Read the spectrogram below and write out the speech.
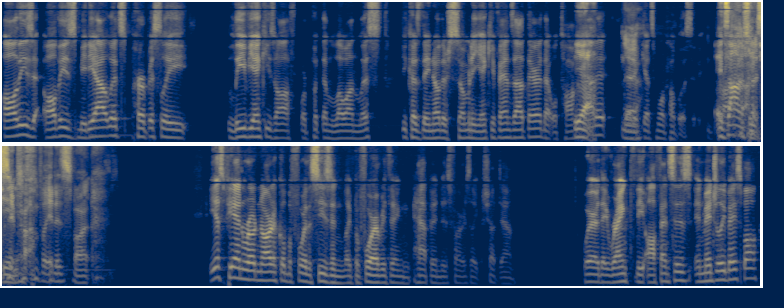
all these all these media outlets purposely leave Yankees off or put them low on list because they know there's so many Yankee fans out there that will talk Yeah. about it that Yeah. it gets more publicity. It's honestly, genius. probably it is smart. ESPN wrote an article before the season, like before everything happened, as far as like shutdown, where they ranked the offenses in Major League Baseball,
